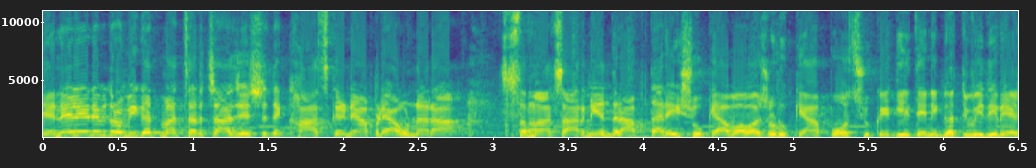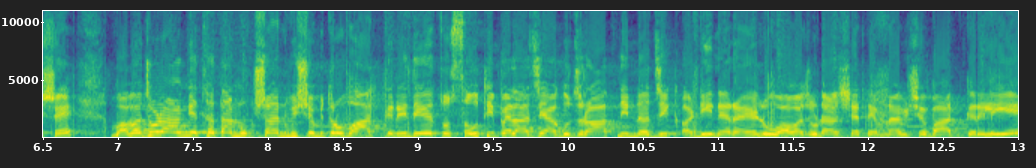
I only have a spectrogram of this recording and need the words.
જેને લઈને મિત્રો વિગતમાં ચર્ચા જે છે તે ખાસ કરીને આપણે આવનારા સમાચારની અંદર આપતા રહીશું કે આ વાવાઝોડું ક્યાં પહોંચ્યું, કેટલી તેની ગતિવિધિ રહેશે. વાવાઝોડા અંગે થતા નુકસાન વિશે મિત્રો વાત કરી દઈએ તો સૌથી પહેલા જે આ ગુજરાતની નજીક અડીને રહેલું વાવાઝોડા છે, તેમના વિશે વાત કરી લઈએ.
